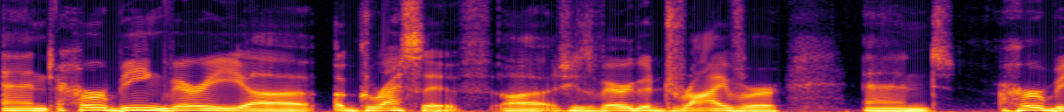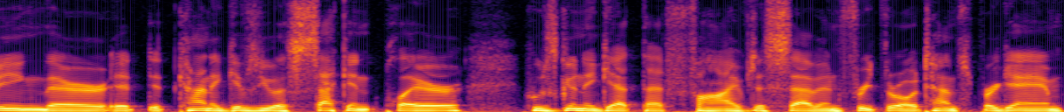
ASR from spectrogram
and her being very uh, aggressive. Uh, she's a very good driver, and her being there, it, it kind of gives you a second player who's going to get that five to seven free throw attempts per game,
